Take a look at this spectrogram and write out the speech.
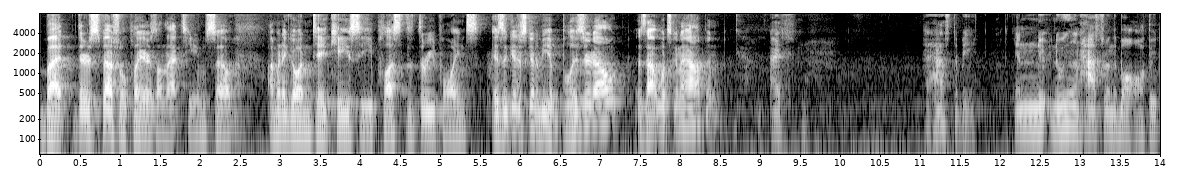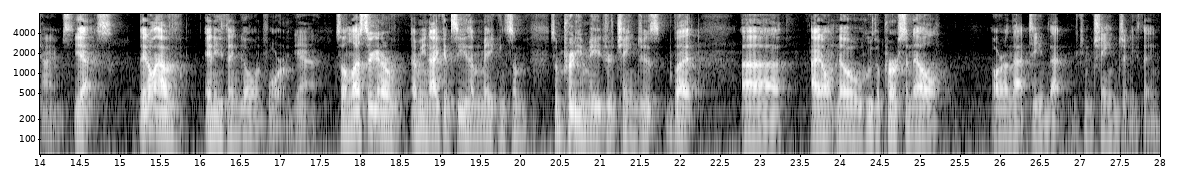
but there's special players on that team. So I'm gonna go ahead and take KC plus the three points. Is it just gonna be a blizzard out? Is that what's gonna happen? I, it has to be. And New, New England has to run the ball all three times. Yes. They don't have anything going for them. Yeah. So unless they're gonna, I mean, I could see them making some some pretty major changes, but uh, I don't know who the personnel are on that team that can change anything.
